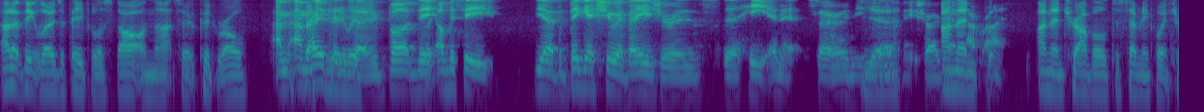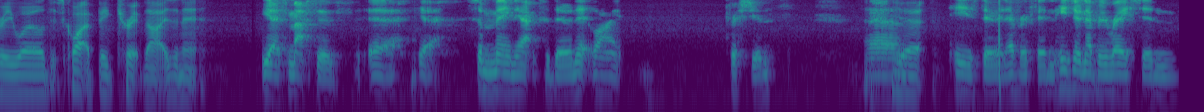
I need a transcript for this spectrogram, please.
I don't think loads of people will start on that, so it could roll. I'm, I'm hoping with- so, but the like- obviously, yeah, the big issue with Asia is the heat in it. So I need Yeah. to make sure I get And then- that right. And then travel to 70.3 worlds. It's quite a big trip, that isn't it? Yeah, it's massive. Yeah, yeah. Some maniacs are doing it, like Christian. Um, yeah. he's doing everything. He's doing every race in,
